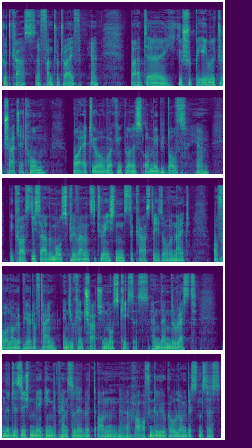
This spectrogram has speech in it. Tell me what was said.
good cars, fun to drive. Yeah, but uh, you should be able to charge at home or at your working place, or maybe both. Yeah, because these are the most prevalent situations. The car stays overnight or for a longer period of time, and you can charge in most cases. And then the rest and the decision making depends a little bit on uh, how often do you go long distances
